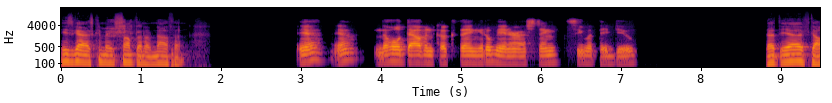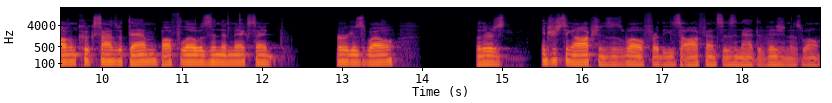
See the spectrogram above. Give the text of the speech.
these guys can make something of nothing. Yeah, yeah. The whole Dalvin Cook thing, it'll be interesting. See what they do. That yeah, if Dalvin Cook signs with them, Buffalo was in the mix. I heard as well. So there's interesting options as well for these offenses in that division as well.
